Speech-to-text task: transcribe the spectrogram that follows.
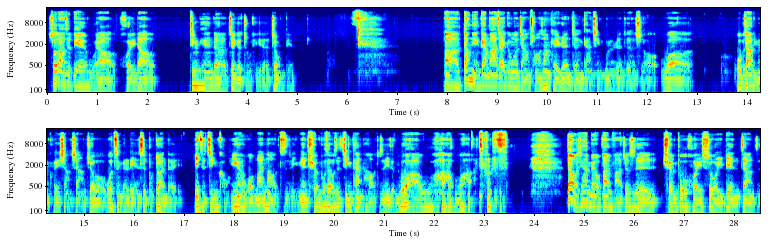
说到这边，我要回到今天的这个主题的重点。啊、当年干妈在跟我讲床上可以认真，感情不能认真的时候，我。我不知道你们可以想象，就我整个脸是不断的一直惊恐，因为我满脑子里面全部都是惊叹号，就是一直哇哇哇这样子。但我现在没有办法，就是全部回溯一遍这样子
